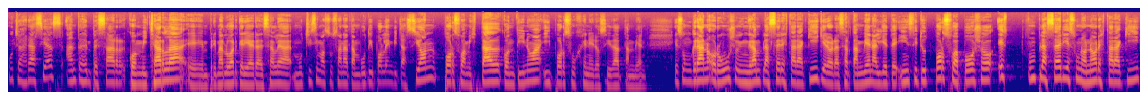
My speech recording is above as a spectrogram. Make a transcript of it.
Muchas gracias. Antes de empezar con mi charla, eh, en primer lugar quería agradecerle muchísimo a Susana Tambuti por la invitación, por su amistad continua y por su generosidad también. Es un gran orgullo y un gran placer estar aquí. Quiero agradecer también al Goethe Institute por su apoyo. Es un placer y es un honor estar aquí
